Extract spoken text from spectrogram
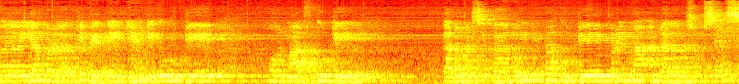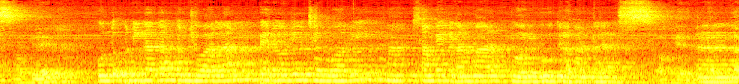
eh, yang berlaku di PT-nya di UD, mohon maaf UD karena masih baru ini Pak UD Prima Andalan Sukses Oke. untuk peningkatan penjualan periode Januari sampai dengan Maret 2018. Oke, Eh,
